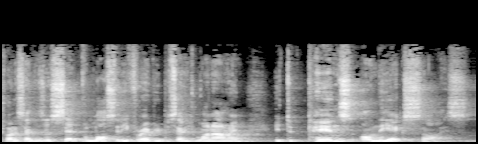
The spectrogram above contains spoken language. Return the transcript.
trying to say there's a set velocity for every percentage 1RM. It depends on the exercise.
